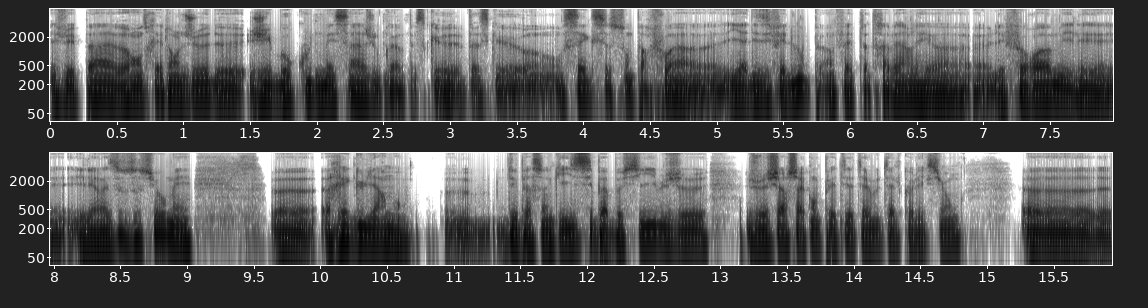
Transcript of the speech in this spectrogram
je vais pas rentrer dans le jeu de j'ai beaucoup de messages ou quoi, parce que parce que on sait que ce sont parfois il y a des effets de loupe en fait à travers les, euh, les forums et les, et les réseaux sociaux, mais euh, régulièrement euh, des personnes qui disent c'est pas possible, je, je cherche à compléter telle ou telle collection, euh,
